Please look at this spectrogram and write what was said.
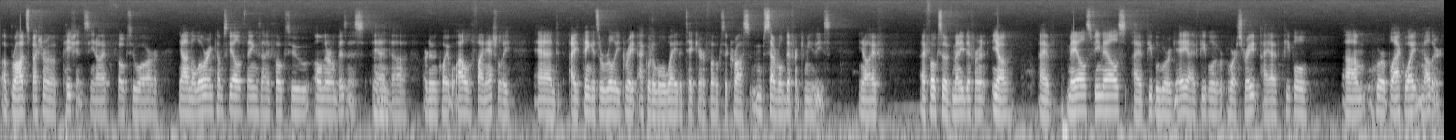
a broad spectrum of patients. You know, I have folks who are you know, on the lower income scale of things. I have folks who own their own business and uh, are doing quite well financially. And I think it's a really great, equitable way to take care of folks across several different communities. You know, I've I have folks of many different. You know, I have males, females. I have people who are gay. I have people who are straight. I have people um, who are black, white, and other.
